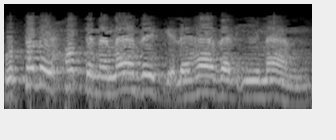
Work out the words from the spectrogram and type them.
وابتدى يحط نماذج لهذا الإيمان.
